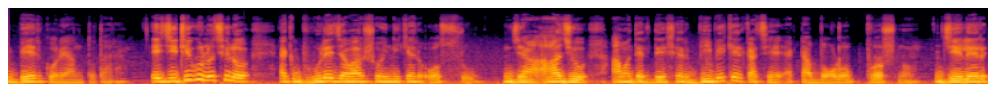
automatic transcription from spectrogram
বের করে আনতো তারা। এই চিঠিগুলো ছিল এক ভুলে যাওয়া সৈনিকের অশ্রু, যা আজও আমাদের দেশের বিবেকের কাছে একটা বড় প্রশ্ন। জেলের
